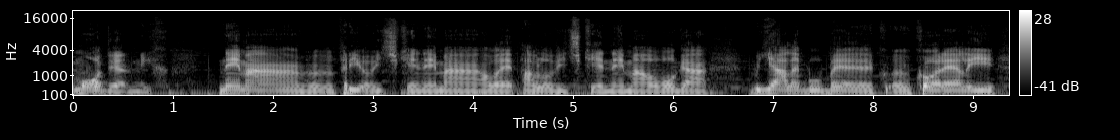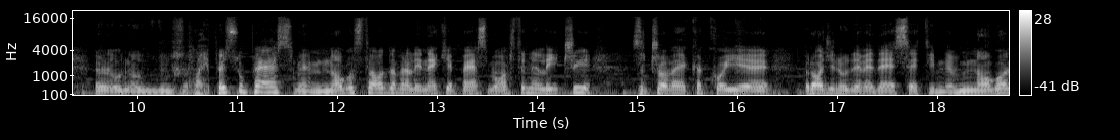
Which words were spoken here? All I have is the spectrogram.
modernih nema Prijovićke, nema ove Pavlovićke, nema ovoga Jale Bube, Koreli, lepe su pesme, mnogo ste odabrali neke pesme, uopšte ne liči za čoveka koji je rođen u 90-im. Mnogo,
